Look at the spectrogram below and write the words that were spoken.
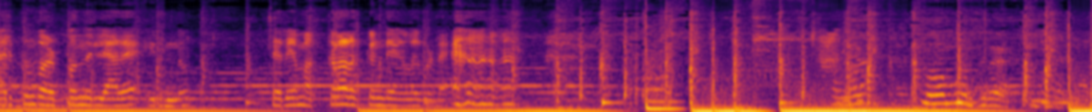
ആർക്കും കുഴപ്പമൊന്നുമില്ലാതെ ഇരുന്നു. ചെറിയ മക്കളടക്കുന്നുണ്ട് ഞങ്ങളെ കൂടെ. വെള്ളമായിരിക്കും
